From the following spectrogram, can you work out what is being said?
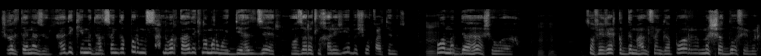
شغل تنازل هذيك يمدها لسنغافور مسح الورقه هذيك normal يديها للجزائر وزارة الخارجية باش يوقع التنازل. هو ما داهاش هو. صافي غير قدمها لسنغافور مشى ال dossier برك.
